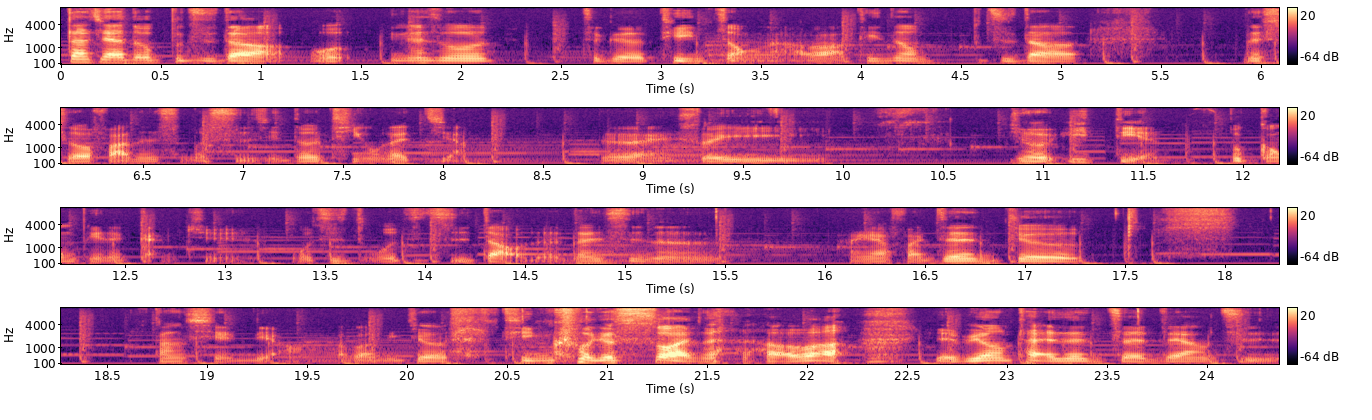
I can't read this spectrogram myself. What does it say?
大家都不知道，我应该说这个听众啊，好不好？听众不知道那时候发生什么事情，都是听我在讲，对不对？所以有一点不公平的感觉，我是我是知道的。但是呢，哎呀，反正就。当闲聊，好不好？你就听过就算了，好不好？也不用太认真这样子。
